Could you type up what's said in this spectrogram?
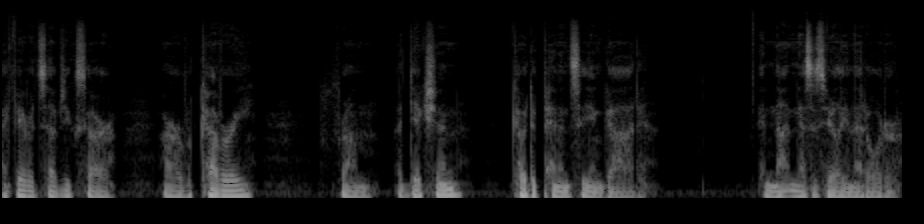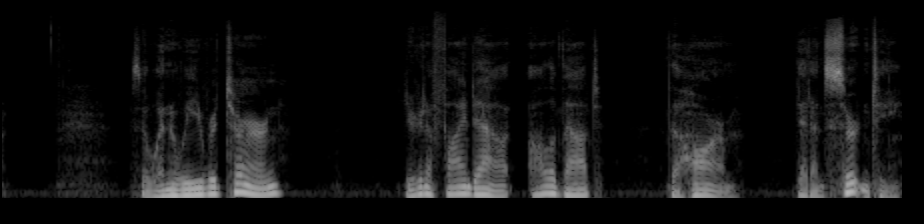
My favorite subjects are, are recovery from addiction, codependency, and God, and not necessarily in that order. So when we return, you're going to find out all about the harm that uncertainty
